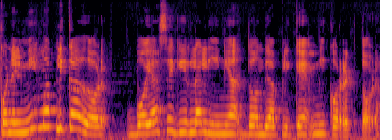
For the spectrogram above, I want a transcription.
Con el mismo aplicador voy a seguir la línea donde apliqué mi corrector.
